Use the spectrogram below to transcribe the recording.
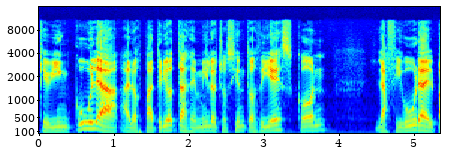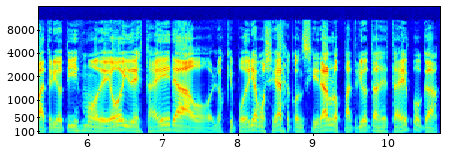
que vincula a los patriotas de 1810 con la figura del patriotismo de hoy, de esta era, o los que podríamos llegar a considerar los patriotas de esta época?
